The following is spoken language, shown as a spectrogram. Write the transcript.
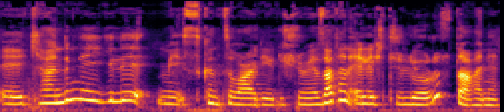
E, kendimle ilgili mi sıkıntı var diye düşünüyorum. Ya zaten eleştiriliyoruz da hani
